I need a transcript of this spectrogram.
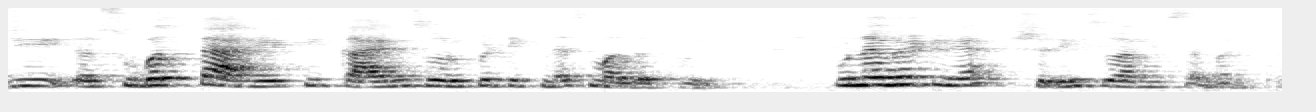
जी सुबत्ता आहे ती कायमस्वरूपी टिकण्यास मदत होईल. पुन्हा भेटूया. श्री स्वामी समर्थ.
